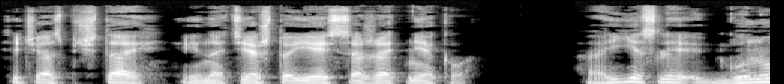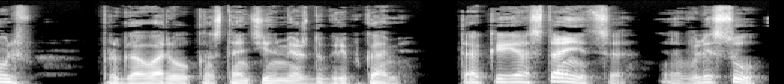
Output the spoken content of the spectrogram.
Сейчас почитай, и на те, что есть, сажать некого. А если Гунульф, — проговаривал Константин между грибками, — так и останется э, в лесу.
